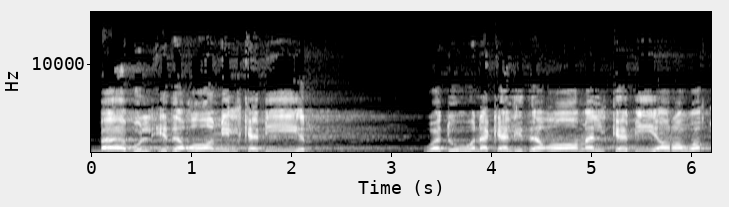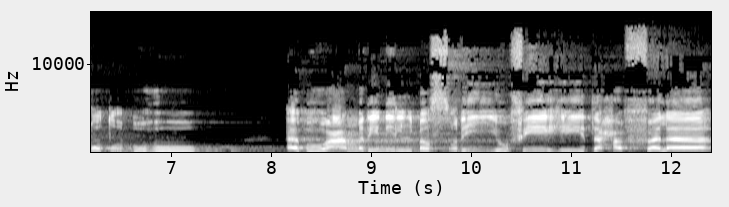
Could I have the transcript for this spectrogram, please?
باب الإدغام الكبير ودونك الإدغام الكبير وقطبه أبو عمرو البصري فيه تحفلا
